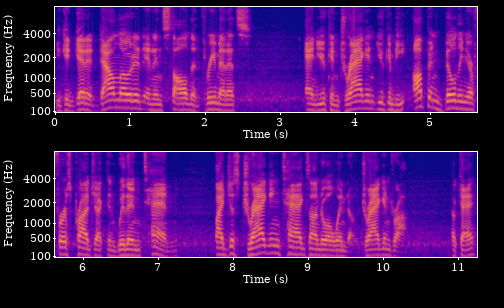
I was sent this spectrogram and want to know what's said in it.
You can get it downloaded and installed in three minutes and you can drag and you can be up and building your first project in within 10 by just dragging tags onto a window, drag and drop. Okay?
